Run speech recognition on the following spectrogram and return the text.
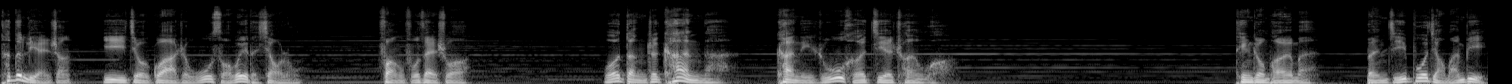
他的脸上依旧挂着无所谓的笑容，仿佛在说：“我等着看呢，看你如何揭穿我。”听众朋友们，本集播讲完毕，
